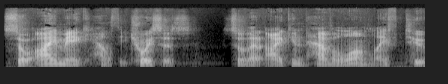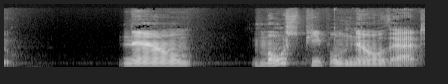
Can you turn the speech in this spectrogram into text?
So I make healthy choices so that I can have a long life too. Now, most people know that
